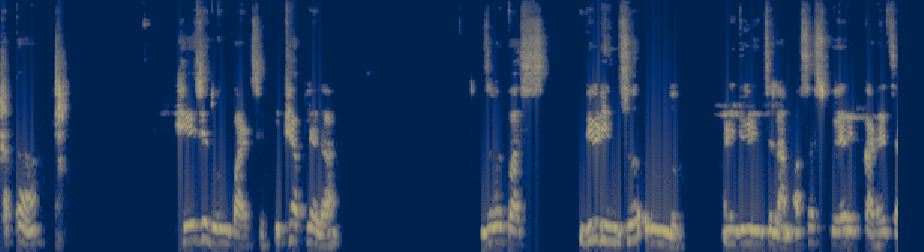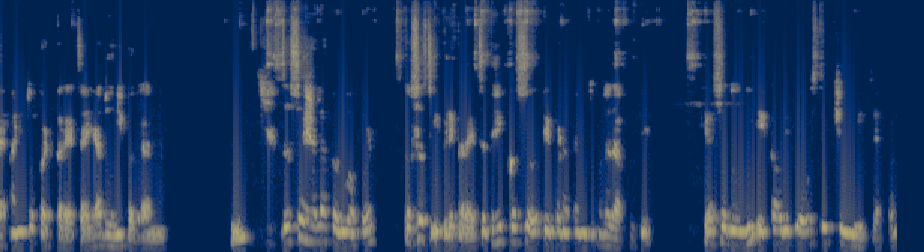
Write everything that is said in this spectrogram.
आता हे जे दोन पार्ट्स आहेत इथे आपल्याला जवळपास दीड इंच रुंद आणि दीड इंच लांब असा स्क्वेअर एक काढायचा आहे आणि तो कट करायचा आहे या दोन्ही पदरांना. जसं ह्याला करू आपण तसंच इकडे करायचं. तर हे कसं ते पण आता मी तुम्हाला दाखवते. हे असं दोन्ही एकावर एक व्यवस्थित ठेवून घेतले आपण.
